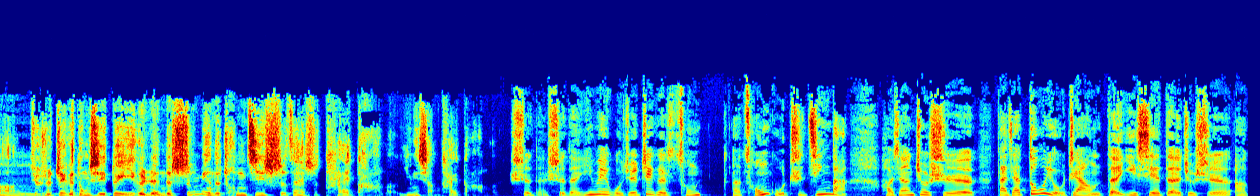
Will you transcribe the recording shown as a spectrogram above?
啊，嗯就是这个东西对一个人的生命的冲击实在是太大了，影响太大了。是的，是的，因为我觉得这个从呃从古至今吧，好像就是大家都有这样的一些的，就是呃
